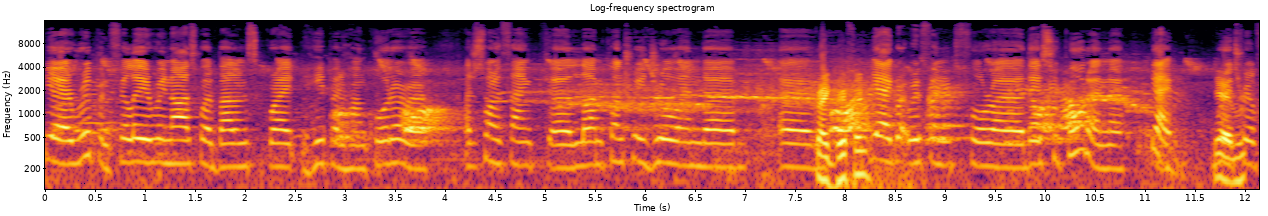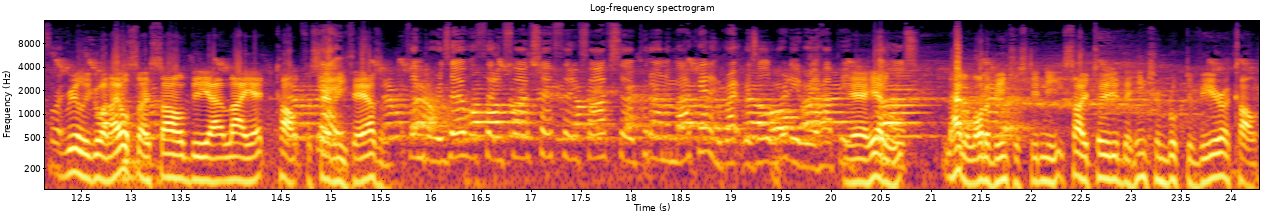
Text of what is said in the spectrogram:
Yeah, rip and filly, really nice, well balanced, great hip and hind quarter. Uh, I just want to thank uh, Lime Country, Joe, and uh, uh, Great Griffin. Yeah, Great Griffin for uh, their support and uh, yeah, Yeah, great for it. really good one. They also sold the uh, Layette colt for Yeah. 70,000. I think the reserve was 35, so 35, so put on the market and great result. Really, really happy. Yeah, he had a, had a lot of interest, didn't he? So too did the Hinchinbrook De Vera colt.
